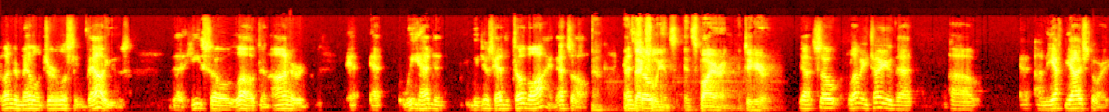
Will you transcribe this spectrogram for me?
fundamental journalistic values that he so loved and honored, and, and we had to, we just had to toe the line. That's all. Yeah. It's and actually so, inspiring to hear. Yeah. So let me tell you that uh, on the FBI story,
